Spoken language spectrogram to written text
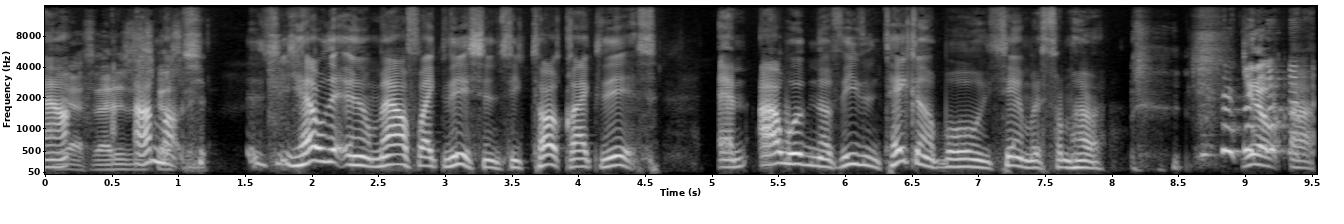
And yes, that is disgusting. She held it in her mouth like this and she talked like this. And I wouldn't have even taken a bologna sandwich from her. You know,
